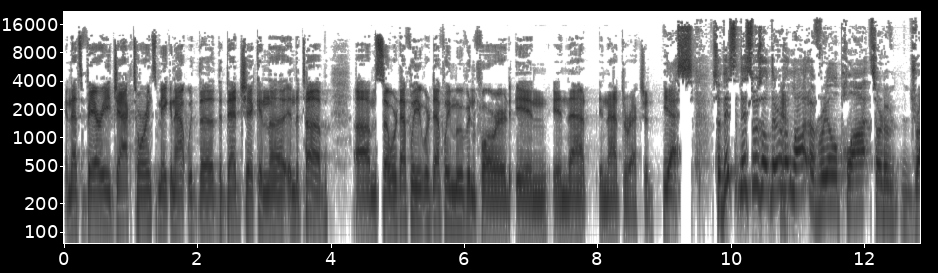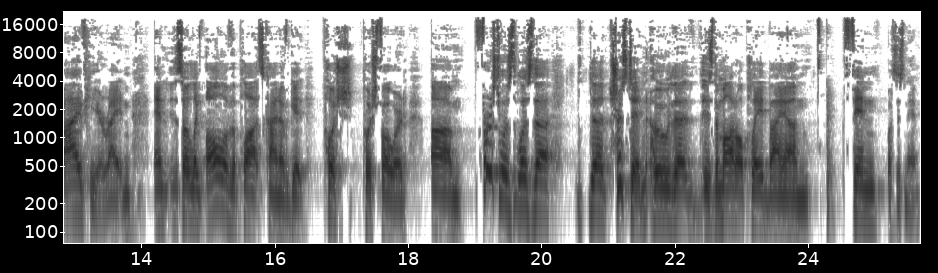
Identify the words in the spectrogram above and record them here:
and that's very Jack Torrance making out with the the dead chick in the in the tub. Um, so we're definitely we're definitely moving forward in in that in that direction. Yes. So this this was a, there was Yeah. a lot of real plot sort of drive here, right? And and so like all of the plots kind of get pushed pushed forward. Um, first was was the the Tristan who the is the model played by um, Finn. What's his name?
